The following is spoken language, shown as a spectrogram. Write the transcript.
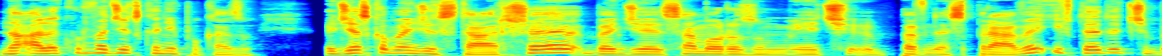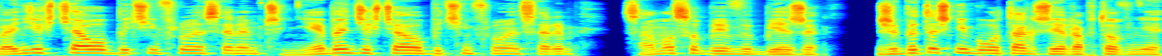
no ale kurwa dziecko nie pokazuj. Dziecko będzie starsze, będzie samo rozumieć e, pewne sprawy i wtedy, czy będzie chciało być influencerem, czy nie będzie chciało być influencerem, samo sobie wybierze. Żeby też nie było tak, że raptownie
